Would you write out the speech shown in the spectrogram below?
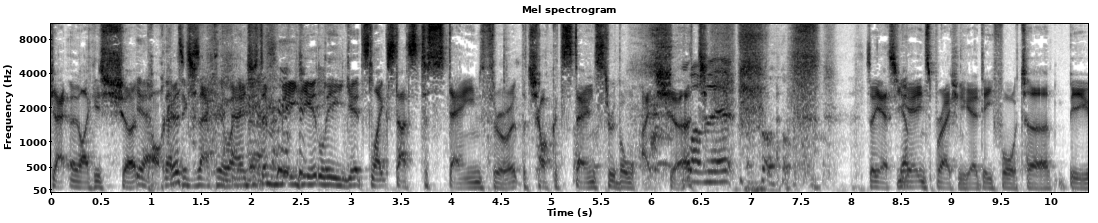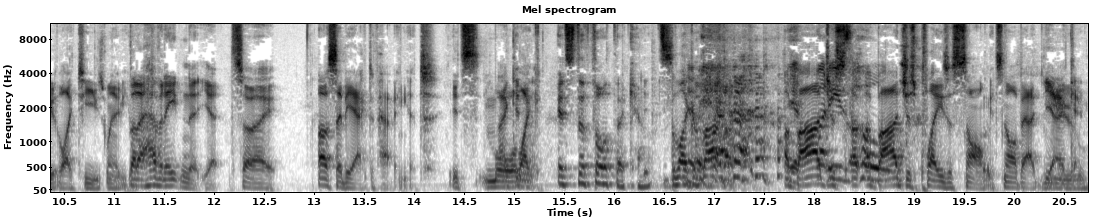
ja- like his shirt Yeah, pocket. that's exactly what And it it just immediately gets like starts to stain through it. The chocolate stains through the white shirt. Love it. So yes, you Yep. get inspiration. You get a D4 to be like to use whenever you. But I haven't eaten it yet, so I. I'll say the act of having it. It's more can- like It's the thought that counts. like a bar. A Yeah, bar but just he's a, a whole- bar just plays a song. It's not about you okay.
